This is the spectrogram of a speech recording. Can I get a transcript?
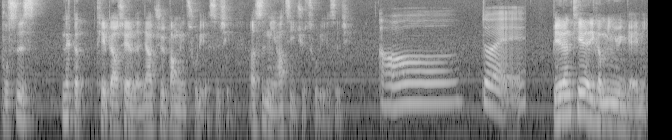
不是那个贴标签的人要去帮你处理的事情，而是你要自己去处理的事情。哦，对，别人贴了一个命运给你，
